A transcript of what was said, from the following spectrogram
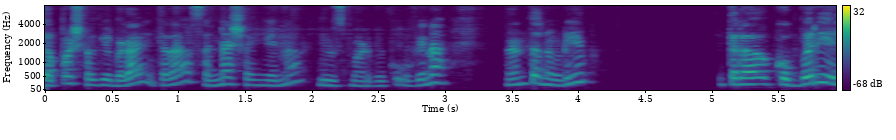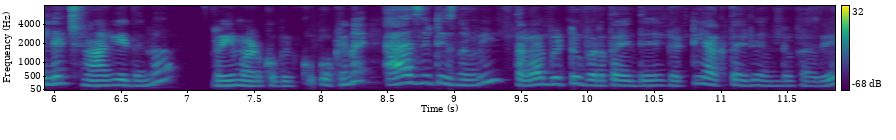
ದಪ್ಪ ಶಾವಿಗೆ ಬೇಡ, ಈ ಥರ ಸಣ್ಣ ಶಾವಿಗೆನ ಯೂಸ್ ಮಾಡಬೇಕು, ಓಕೆನಾ? ನಂತರ ನೋಡಿ, ಈ ಥರ ಕೊಬ್ಬರಿ ಎಲೆ ಚೆನ್ನಾಗಿ ಇದನ್ನು ಫ್ರೈ ಮಾಡ್ಕೋಬೇಕು, ಓಕೆನಾ? ಆ್ಯಸ್ ಇಟ್ ಈಸ್ ನೋಡಿ, ತಳ ಬಿಟ್ಟು ಬರ್ತಾ ಇದೆ, ಗಟ್ಟಿ ಆಗ್ತಾ ಇದೆ ಅನ್ಬೇಕಾದ್ರೆ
